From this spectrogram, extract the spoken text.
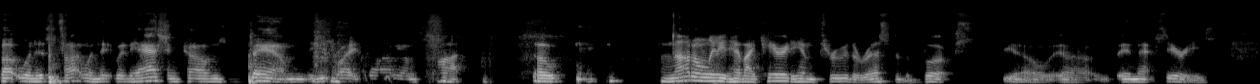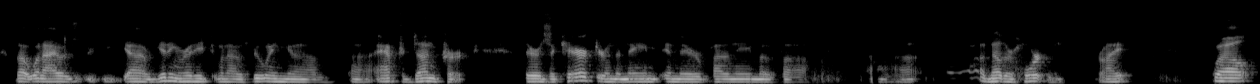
But when it's time, when the, when the action comes, bam, he's right on the spot. So not only have I carried him through the rest of the books, you know, uh, in that series, but when I was uh, getting ready, to, when I was doing um, uh, after Dunkirk, there's a character in the name in there by the name of uh, uh, another Horton, right? Well,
